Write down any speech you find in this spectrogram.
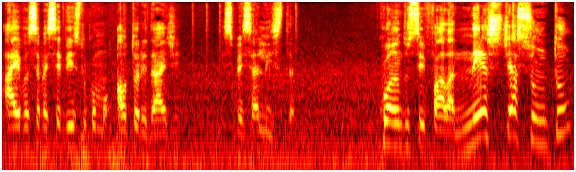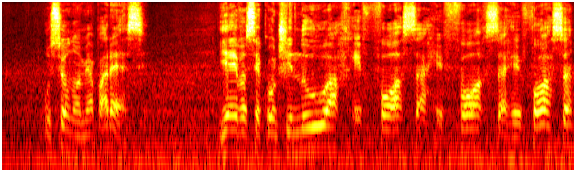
aí você vai ser visto como autoridade especialista. Quando se fala neste assunto, o seu nome aparece. E aí você continua, reforça, reforça, reforça,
